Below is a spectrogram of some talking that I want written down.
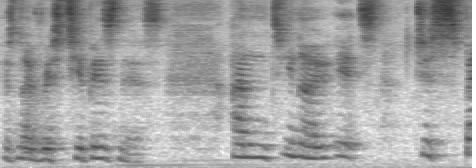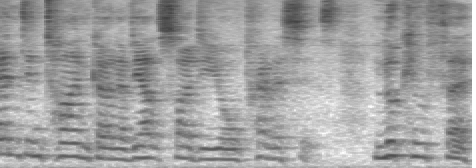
there's no risk to your business. And you know, it's just spending time going over the outside of your premises, looking for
